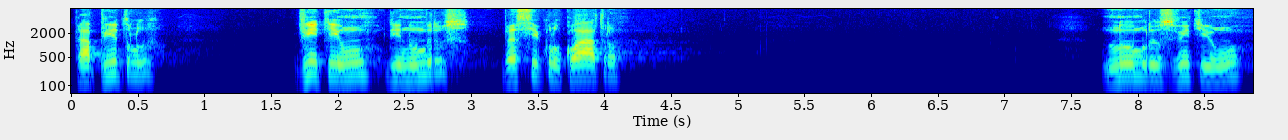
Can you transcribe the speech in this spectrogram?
Capítulo 21 de Números, versículo 4. Números 21.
